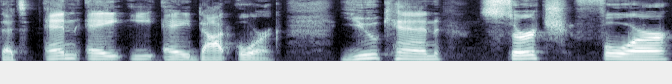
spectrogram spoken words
That's naea.org. You can search for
